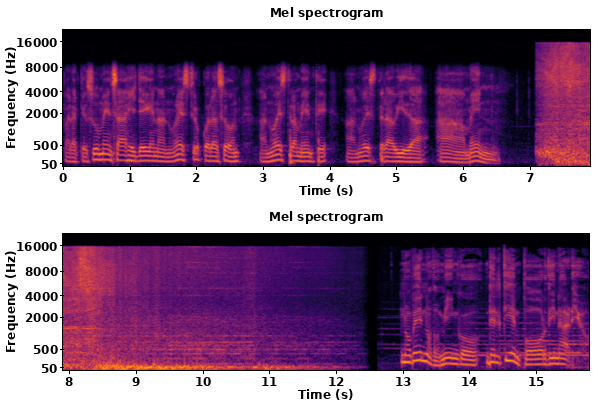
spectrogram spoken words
para que su mensaje llegue a nuestro corazón, a nuestra mente, a nuestra vida. Amén. Noveno Domingo del Tiempo Ordinario.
